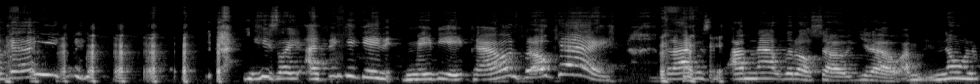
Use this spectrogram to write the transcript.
okay. He's like, I think he gained maybe eight pounds, but okay. But I was, I'm that little, so you know, I'm no one.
